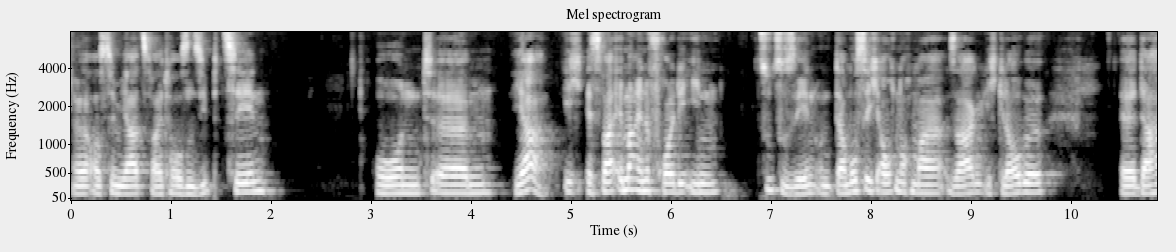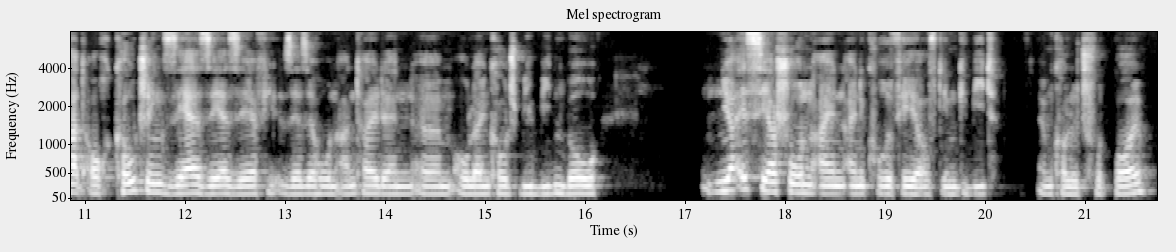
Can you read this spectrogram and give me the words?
äh, aus dem Jahr 2017. Und ähm, ja, ich, es war immer eine Freude, ihn zuzusehen. Und da muss ich auch noch mal sagen, ich glaube, äh, da hat auch Coaching sehr, sehr, sehr, viel, sehr, sehr hohen Anteil, denn ähm, O-Line-Coach Bill Biedenbow ja, ist ja schon ein, eine Koryphäe auf dem Gebiet im College Football.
